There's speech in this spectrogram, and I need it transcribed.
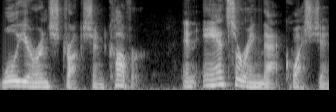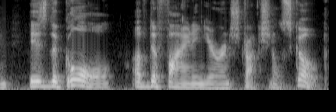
will your instruction cover? And answering that question is the goal of defining your instructional scope.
